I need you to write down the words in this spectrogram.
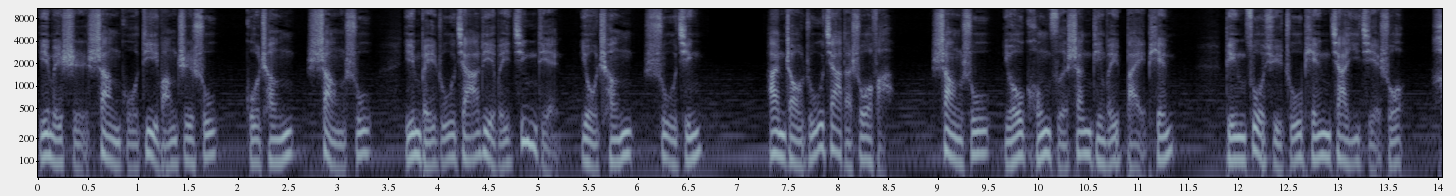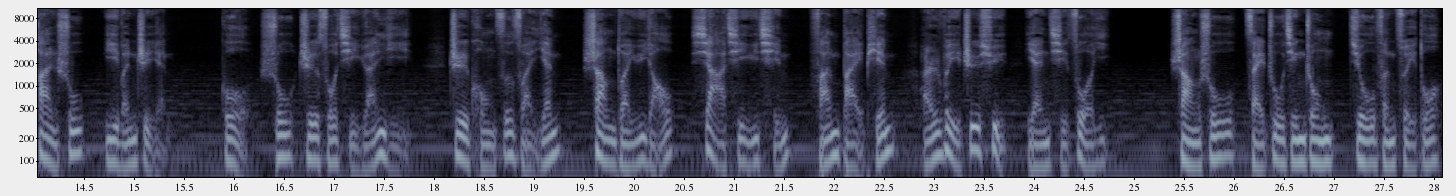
因为是上古帝王之书，故称《尚书》。因被儒家列为经典，又称《书经》。按照儒家的说法，《尚书》由孔子删定为百篇，并作序逐篇加以解说，《汉书》一文至言，故书之所起源矣。至孔子纂焉，上断于尧，下期于秦，凡百篇而谓之序，言其作义。《尚书》在诸经中纠纷最多，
